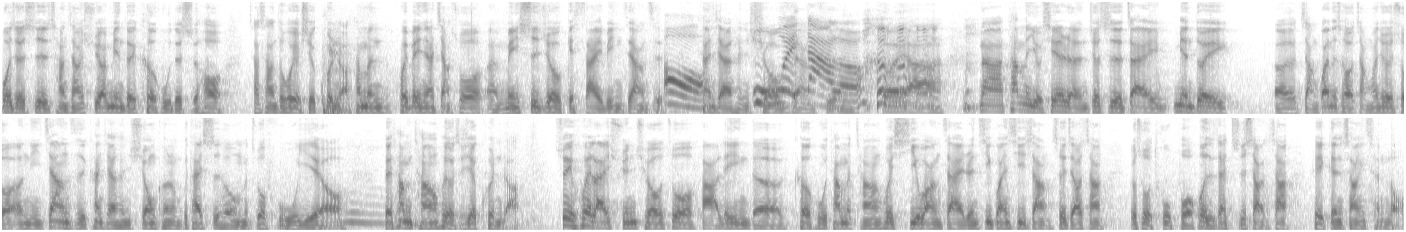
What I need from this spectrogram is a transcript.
或者是常常需要面对客户的时候，常常都会有些困扰。他们会被人家讲说，呃，没事就 get saving 这样子，哦，看起来很凶，这样子。对啊，那他们有些人就是在面对。呃，长官的时候，长官就会说，呃，你这样子看起来很凶，可能不太适合我们做服务业哦。嗯，所以他们常常会有这些困扰，所以会来寻求做法令的客户，他们常常会希望在人际关系上、社交上有所突破，或者在职场上可以更上一层楼。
